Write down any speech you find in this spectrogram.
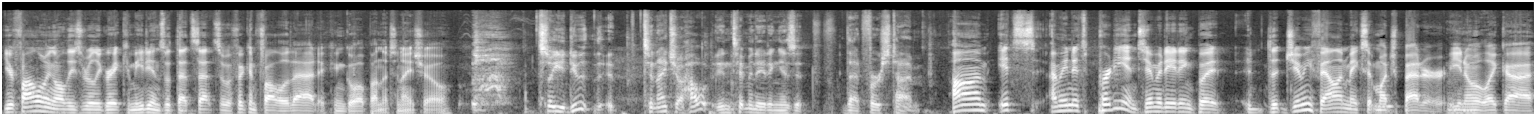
you're following all these really great comedians with that set. So if it can follow that, it can go up on the Tonight Show. So you do Tonight Show. How intimidating is it that first time? Um, it's I mean it's pretty intimidating, but the Jimmy Fallon makes it much better. You know, like uh,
